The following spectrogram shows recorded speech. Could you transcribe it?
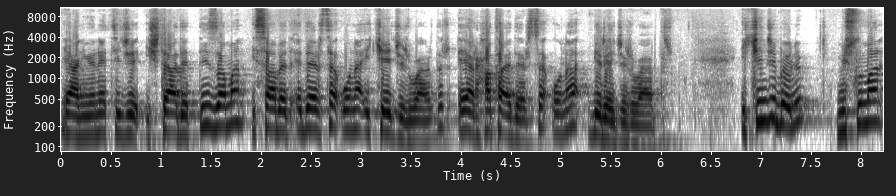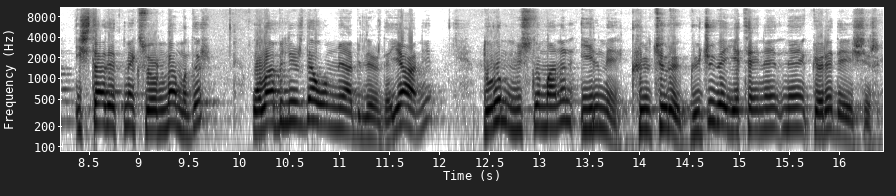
yani yönetici iştihad ettiği zaman isabet ederse ona iki ecir vardır. Eğer hata ederse ona bir ecir vardır. İkinci bölüm, Müslüman iştihad etmek zorunda mıdır? Olabilir de olmayabilir de. Yani durum Müslümanın ilmi, kültürü, gücü ve yeteneğine göre değişir.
